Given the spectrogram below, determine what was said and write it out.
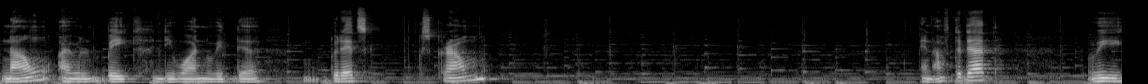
Now I will bake the one with the bread scrum. And after that we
